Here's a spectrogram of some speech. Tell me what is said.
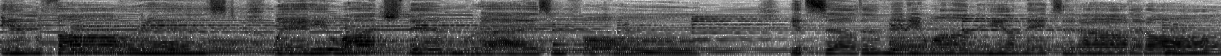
in the forest where he watched them rise and fall. It's seldom anyone here makes it out at all.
